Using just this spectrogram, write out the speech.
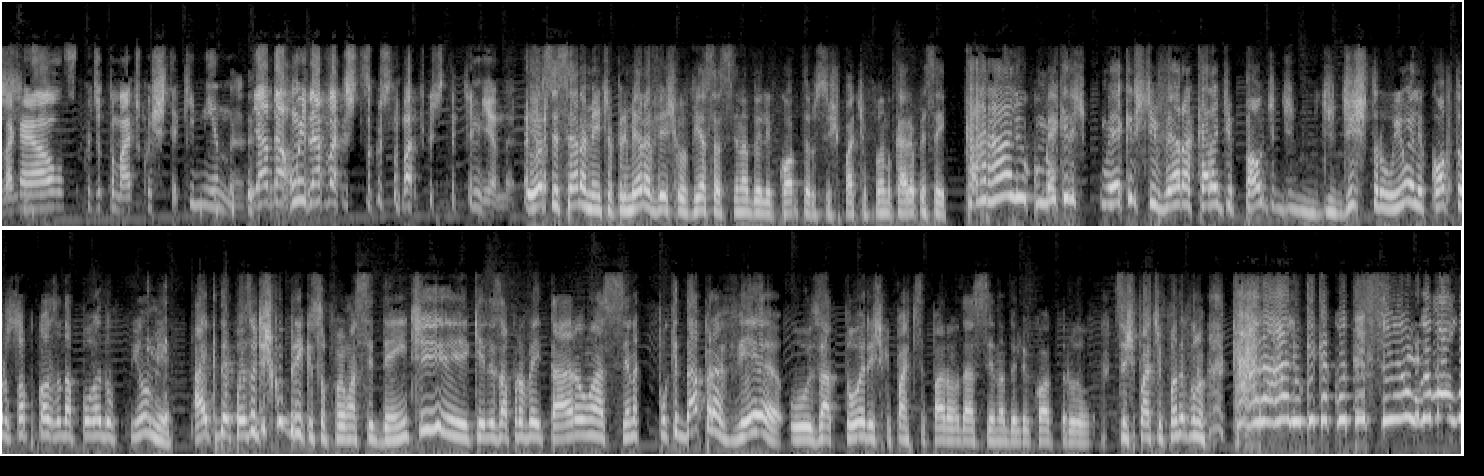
vai ganhar um suco de tomate com estricnina. Piada ruim leva suco de tomate com estricnina. Eu, sinceramente, a primeira vez que eu vi essa cena do helicóptero se espatifando, cara, eu pensei, caralho, como é que eles, como é que eles tiveram a cara de pau de, de- de destruir um helicóptero só por causa da porra do filme? Aí que depois eu descobri que isso foi um acidente e que eles aproveitaram a cena. Porque dá pra ver os atores que participaram da cena do helicóptero se espatifando e falando: caralho, o que que aconteceu? É maluco!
